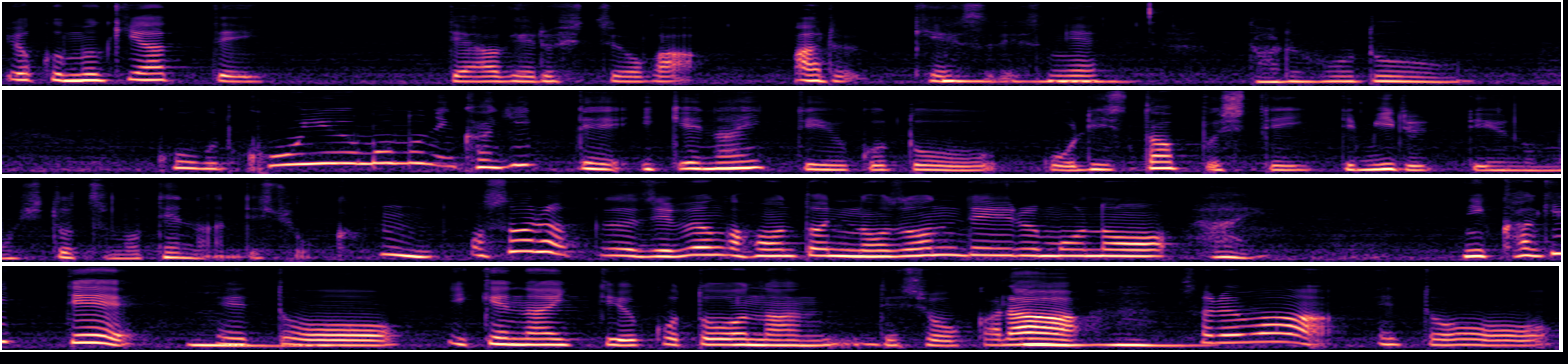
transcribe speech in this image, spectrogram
よく向き合っていってあげる必要があるケースですね。なるほど。こうこういうものに限っていけないっていうことをこうリストアップしていってみるっていうのも一つの手なんでしょうか、うん、おそらく自分が本当に望んでいるものに限って、はい、えーと、いけないっていうことなんでしょうから、うんうん、それは、えーと、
